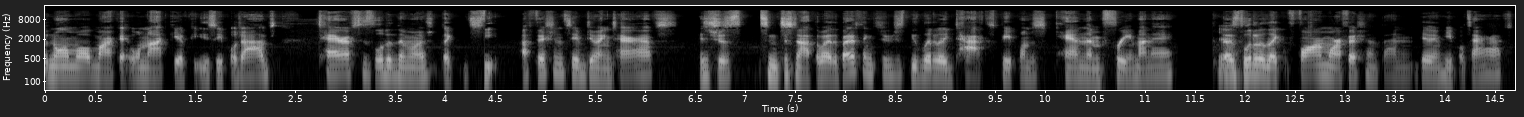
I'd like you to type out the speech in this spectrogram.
The normal market will not give these people jobs. Tariffs is literally the most like the efficiency of doing tariffs is just just not the way. The better thing to just be literally tax people and just hand them free money. Yeah. That's literally like far more efficient than giving people tariffs.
